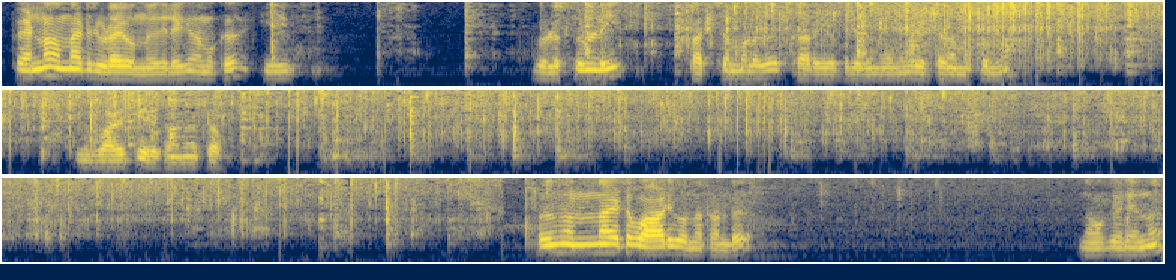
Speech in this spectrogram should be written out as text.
ഇപ്പോൾ എണ്ണ നന്നായിട്ട് ചൂടായി വന്നു. ഇതിലേക്ക് നമുക്ക് ഈ വെളുത്തുള്ളി പച്ചമുളക് കറിവേപ്പില ഇത് മൂന്നും ഇട്ട് നമുക്കൊന്ന് ഒന്ന് വഴറ്റിയെടുക്കാം കേട്ടോ. അത് നന്നായിട്ട് വാടി വന്നിട്ടുണ്ട്. നമുക്കിതിനൊന്ന്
